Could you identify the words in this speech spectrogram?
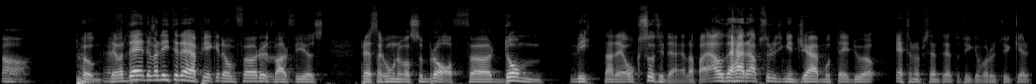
Ja. Punkt. Det var, det, det var lite det jag pekade om förut, varför just prestationen var så bra. För de vittnade också till det i alla fall. Och det här är absolut ingen jab mot dig, du har 100% rätt att tycka vad du tycker.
